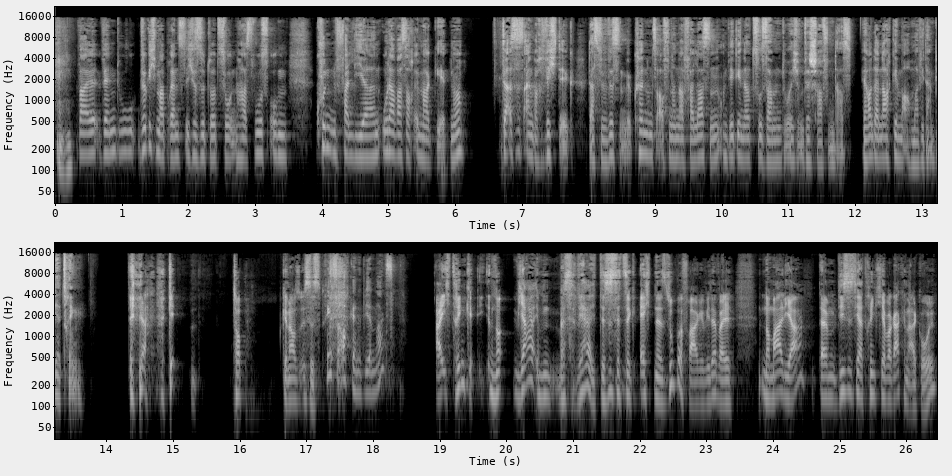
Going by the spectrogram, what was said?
mhm. weil wenn du wirklich mal brenzliche Situationen hast, wo es um Kunden verlieren oder was auch immer geht, ne? Da ist es einfach wichtig, dass wir wissen, wir können uns aufeinander verlassen und wir gehen da zusammen durch und wir schaffen das. Ja, und danach gehen wir auch mal wieder ein Bier trinken. Ja, top. Genau so ist es. Trinkst du auch gerne Bier, Max? Ah, ich trinke, ja, im, was, ja, das ist jetzt echt eine super Frage wieder, weil normal ja, ähm, dieses Jahr trinke ich aber gar keinen Alkohol.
